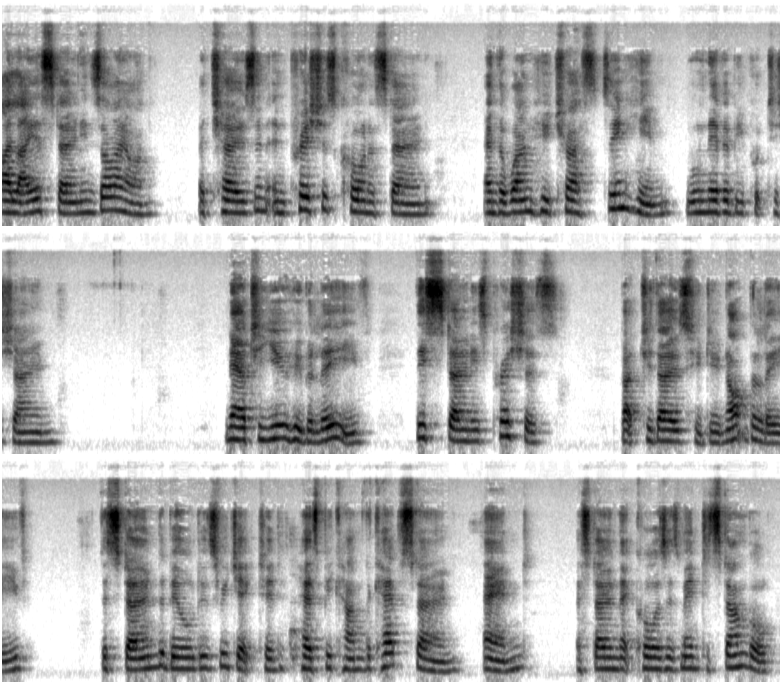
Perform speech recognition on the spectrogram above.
I lay a stone in Zion, a chosen and precious cornerstone, and the one who trusts in him will never be put to shame. Now, to you who believe, this stone is precious, but to those who do not believe, the stone the builders rejected has become the capstone, and a stone that causes men to stumble,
